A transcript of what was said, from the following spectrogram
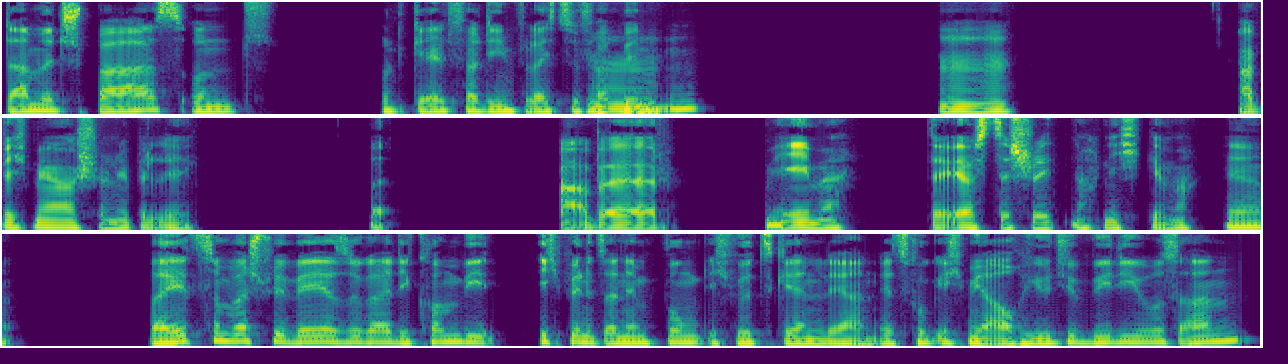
damit Spaß und, und Geld verdienen vielleicht zu Mhm. verbinden. Mhm. Habe ich mir auch schon überlegt. Aber wie immer, der erste Schritt noch nicht gemacht. Ja. Weil jetzt zum Beispiel wäre ja sogar die Kombi, ich bin jetzt an dem Punkt, ich würde es gern lernen. Jetzt gucke ich mir auch YouTube-Videos an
